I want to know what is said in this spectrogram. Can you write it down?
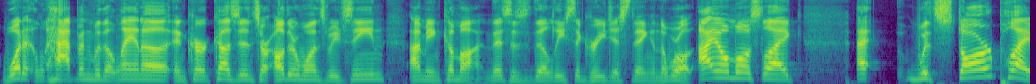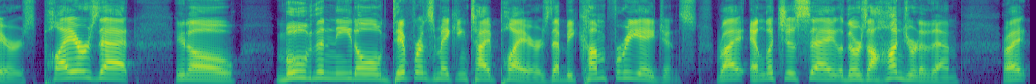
what happened with Atlanta and Kirk Cousins or other ones we've seen, I mean, come on, this is the least egregious thing in the world. I almost like with star players, players that you know move the needle, difference making type players that become free agents, right? And let's just say there's a hundred of them, right?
